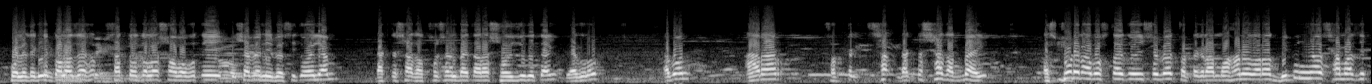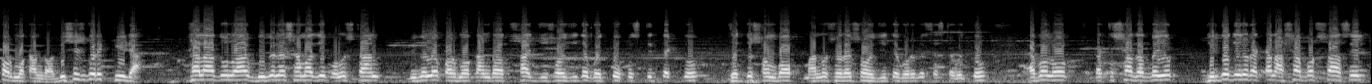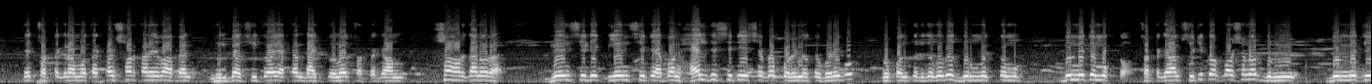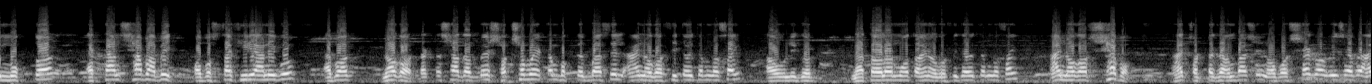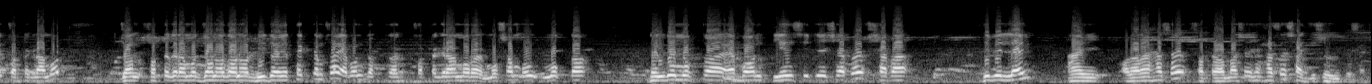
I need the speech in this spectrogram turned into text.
পলিটেকনিক কলেজের ছাত্র দলের সভাপতি হিসাবে নির্বাচিত হইলাম। ডাক্তার সাদাত হোসেন ভাই তারা সহযোগিতায় বেগুন এবং আর আর ডাক্তার সাদাত ভাই স্টুডেন্ট অবস্থায় তো হিসেবে চট্টগ্রাম মহানগরের বিভিন্ন সামাজিক কর্মকাণ্ড, বিশেষ করে ক্রীড়া খেলাধুলা বিভিন্ন সামাজিক অনুষ্ঠান, বিভিন্ন কর্মকাণ্ড, সাহায্য সহযোগিতা করতে উপস্থিত থাকতো, যেহেতু সম্ভব মানুষের সহযোগিতা করবে চেষ্টা করতো। এবং ডাক্তার সাদাত ভাইয়ের দীর্ঘদিনের একটা আশা বর্ষা আছিল যে চট্টগ্রামত এখন সরকারিভাবে নির্বাচিত একটা দায়িত্ব লয় চট্টগ্রাম শহর গানরা। গ্রিন সিটি, ক্লিন সিটি এবং হেলদি সিটি হিসেবে পরিণত করিব, রূপান্তরিত করব, দুর্মুক্ত দুর্নীতি মুক্ত চট্টগ্রাম সিটি কর্পোরেশনের দুর্নীতি মুক্ত একখান স্বাভাবিক অবস্থা ফিরে আনিব এবং নগর। ডাক্তার সাদাত ভাই, সবসময় একটা বক্তব্য আছিল আইন নগর ফিতে হইতাম নচাই আওয়ামী লীগের নেতাওয়ালার মতো আইন নগর ফিতে হইতাম নচাই আই নগর সেবক, আই চট্টগ্রামবাসী, নগর সেবক হিসাবে আই চট্টগ্রামত জন চট্টগ্রামের জনগণের হৃদয়ে থাকতাম চাই এবং চট্ট- চট্টগ্রামের মশা মুক্ত, ডেঙ্গু মুক্ত এবং ক্লিন সিটি হিসাবে সেবা দিবিল্লাই আমি ওনারা হাসে মাসে হাসে সাহায্য সহযোগিতা চাই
